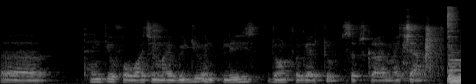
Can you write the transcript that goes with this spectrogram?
Uh, Thank you for watching my video and please don't forget to subscribe my channel.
